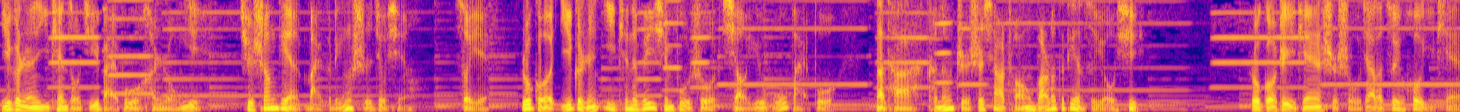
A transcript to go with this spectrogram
一个人一天走几百步很容易，去商店买个零食就行。所以，如果一个人一天的微信步数小于五百步，那他可能只是下床玩了个电子游戏。如果这一天是暑假的最后一天，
